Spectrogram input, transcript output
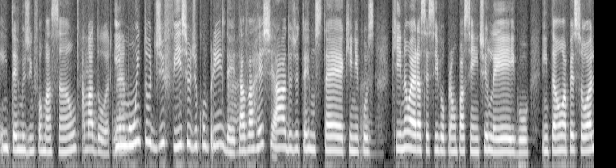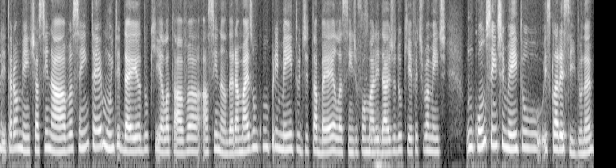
em termos de informação Amador, e né? muito difícil de compreender. Ah. Estava recheado de termos técnicos que não era acessível para um paciente leigo. Então a pessoa literalmente assinava sem ter muita ideia do que ela estava assinando. Era mais um cumprimento de tabela, assim, de formalidade do que efetivamente um consentimento esclarecido, né?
